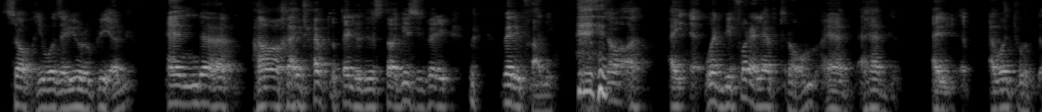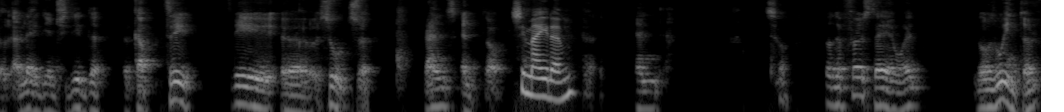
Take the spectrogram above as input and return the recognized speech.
so he was a European, and uh, oh, I have to tell you this story. This is very, very funny. so uh, I when before I left Rome, I had I had I I went to a lady and she did a, cup three three uh, suits, uh, pants and top, she made them. and so so the first day I went, it was winter.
